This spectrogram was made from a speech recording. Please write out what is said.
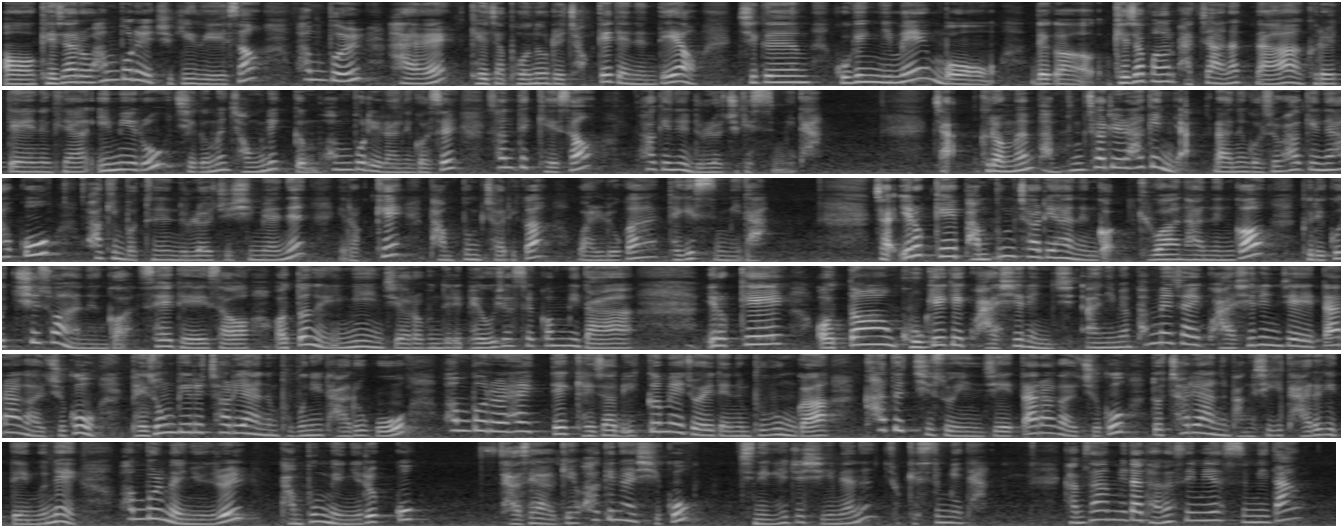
어, 계좌로 환불해 주기 위해서 환불할 계좌 번호를 적게 되는데요. 지금 고객님의 뭐 내가 계좌 번호를 받지 않았다. 그럴 때에는 그냥 임의로 지금은 적립금 환불이라는 것을 선택해서 확인을 눌러 주겠습니다. 자 그러면 반품 처리를 하겠냐 라는 것을 확인을 하고 확인 버튼을 눌러주시면 이렇게 반품 처리가 완료가 되겠습니다. 자 이렇게 반품 처리하는 것, 교환하는 것, 그리고 취소하는 것에 대해서 어떤 의미인지 여러분들이 배우셨을 겁니다. 이렇게 어떤 고객의 과실인지 아니면 판매자의 과실인지에 따라 가지고 배송비를 처리하는 부분이 다르고 환불을 할 때 계좌로 입금해 줘야 되는 부분과 카드 취소인지에 따라 가지고 또 처리하는 방식이 다르기 때문에 환불 메뉴를 반품 메뉴를 꼭 자세하게 확인하시고 진행해 주시면 좋겠습니다. 감사합니다. 다나쌤이었습니다.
